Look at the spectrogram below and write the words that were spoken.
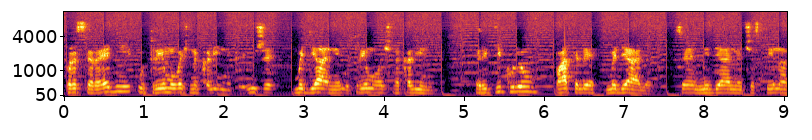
Присередній утримувач наколінника, він же медіальний утримувач наколінника. Ретикулюм пателе медіалі. Це медіальна частина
